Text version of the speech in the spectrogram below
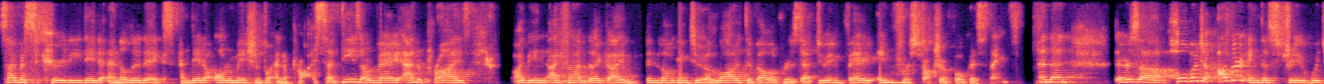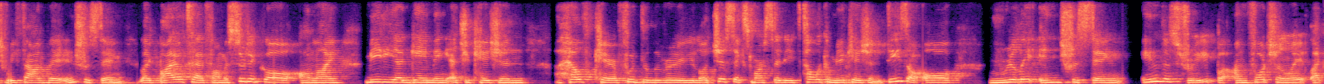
cybersecurity, data analytics, and data automation for enterprise. So these are very enterprise. I mean, I found like I've been talking to a lot of developers that doing very infrastructure focused things. And then there's a whole bunch of other industry which we found very interesting, like biotech, pharmaceutical, online media, gaming, education, healthcare, food delivery, logistics, smart city, telecommunication. These are all really interesting industry, but unfortunately, like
